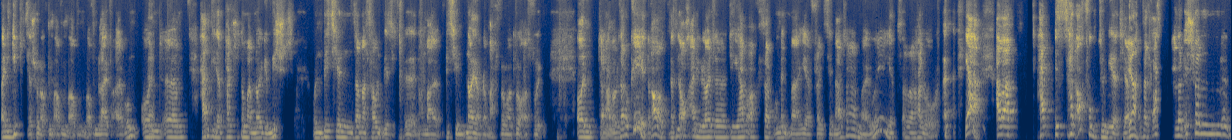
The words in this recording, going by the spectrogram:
weil die gibt es ja schon auf dem, auf dem, auf dem, auf dem Live-Album. Und ja. ähm, haben die dann praktisch nochmal neu gemischt und ein bisschen, sagen wir, soundmäßig äh, nochmal ein bisschen neuer gemacht, wenn wir so ausdrücken. Und dann haben wir gesagt, okay, drauf. Das sind auch einige Leute, die haben auch gesagt, Moment mal, hier Frank Sinatra, my way, jetzt aber hallo. ja, aber hat, ist, hat auch funktioniert, ja. ja. Das, das ist schon,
